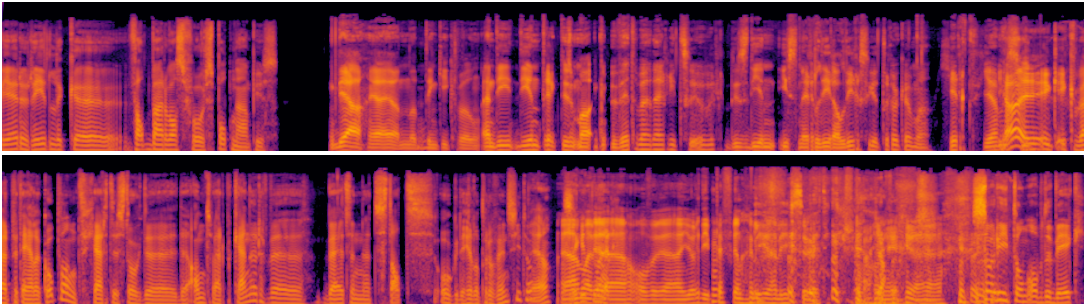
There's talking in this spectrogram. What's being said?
carrière redelijk eh, vatbaar was voor spotnaampjes. Ja, ja, ja, dat denk ik wel. En die, die trekt dus... Maar weten wij daar iets over? Dus die is naar Lira Liers getrokken, maar Gert, ja, Ja, ik, ik werp het eigenlijk op, want Gert is toch de, de Antwerp-kenner buiten het stad, ook de hele provincie toch? Ja, Ja, maar het maar. eh, over eh, Jordi Peffer en Lira weet ik Ja, eh. Sorry Tom op de Beek.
